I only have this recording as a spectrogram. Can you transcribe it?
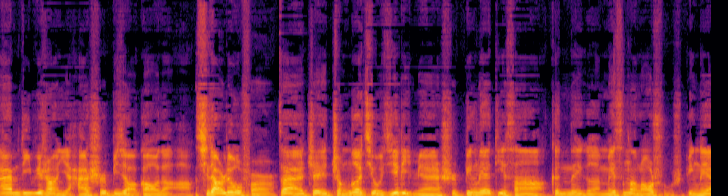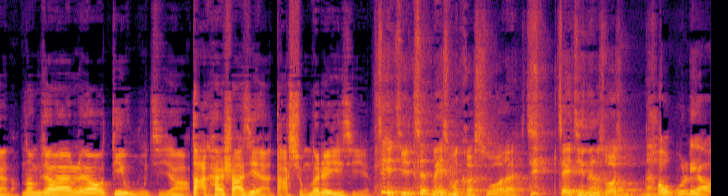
IMDB 上也还是比较高的啊，七点六分，在这整个九集里面是并列第三啊，跟那个梅森的老鼠是并列的。那我们接下来聊第五集啊，大开杀戒打熊的这一集。这集真没什么可说的，这这集能说什么呢？好无聊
